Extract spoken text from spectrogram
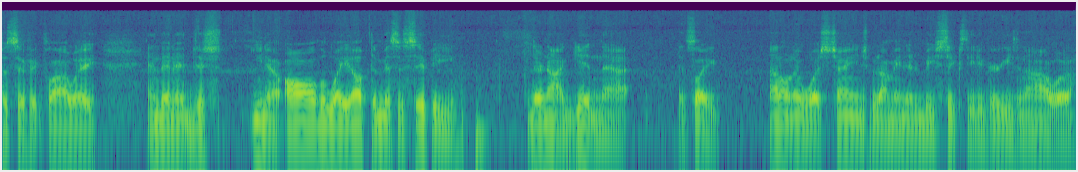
Pacific Flyway, and then it just you know all the way up the Mississippi. They're not getting that. It's like I don't know what's changed, but I mean it'd be 60 degrees in Iowa,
